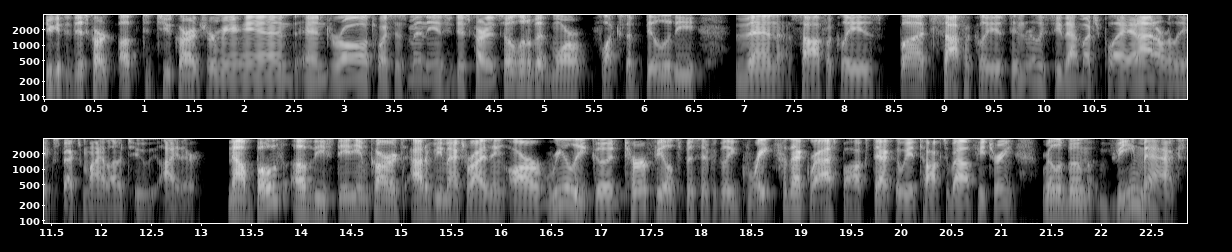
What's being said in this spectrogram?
You get to discard up to two cards from your hand and draw twice as many as you discarded. So a little bit more flexibility than Sophocles, but Sophocles didn't really see that much play, and I don't really expect Milo to either. Now, both of the stadium cards out of VMAX Rising are really good. Turf Field specifically, great for that grass box deck that we had talked about featuring Rillaboom VMAX.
